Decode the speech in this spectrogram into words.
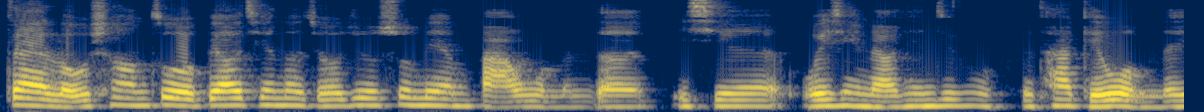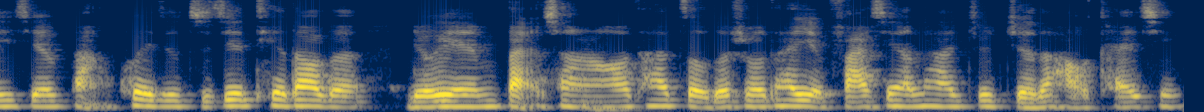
在楼上做标签的时候，就顺便把我们的一些微信聊天记录，就他给我们的一些反馈，就直接贴到了留言板上。然后他走的时候，他也发现，他就觉得好开心。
